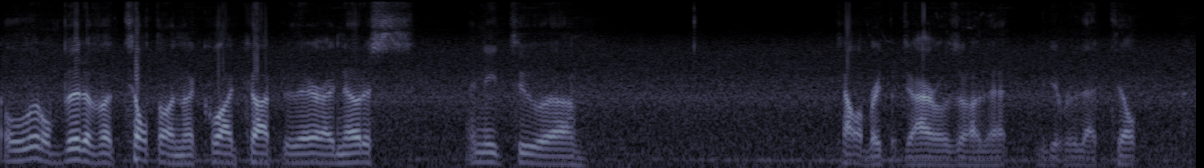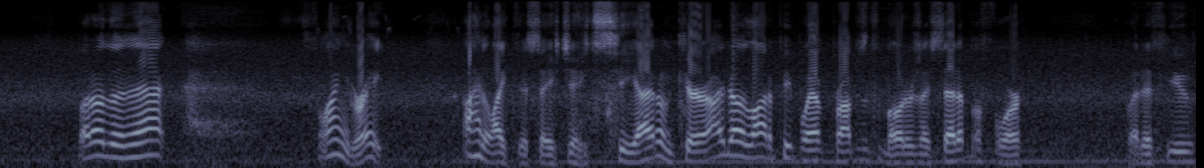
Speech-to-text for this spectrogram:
A little bit of a tilt on the quadcopter there. I notice I need to uh, calibrate the gyros on that to get rid of that tilt. But other than that, it's flying great. I like this H8C. I don't care. I know a lot of people have problems with the motors. I said it before. But But if you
